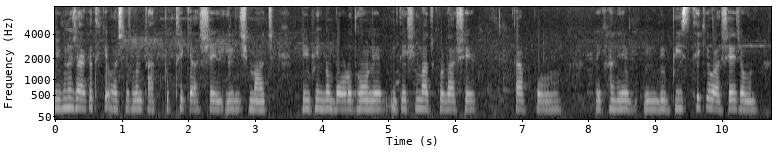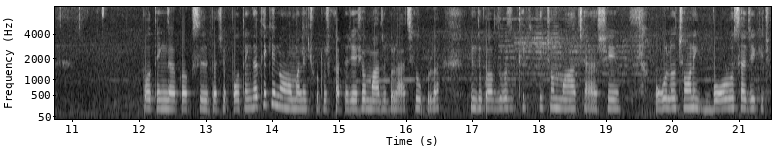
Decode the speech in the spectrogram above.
বিভিন্ন জায়গা থেকেও আসে, যেমন চাঁদপুর থেকে আসে ইলিশ মাছ, বিভিন্ন বড় ধরনের দেশি মাছগুলো আসে। তারপর এখানে বীজ থেকেও আসে, যেমন পতেঙ্গা কক্সবাজার পতেঙ্গা থেকে নর্মালি ছোটো খাটো যেসব মাছগুলো আছে ওগুলো, কিন্তু কক্সবাজার থেকে কিছু মাছ আসে। ওগুলো হচ্ছে অনেক বড় সাইজের কিছু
